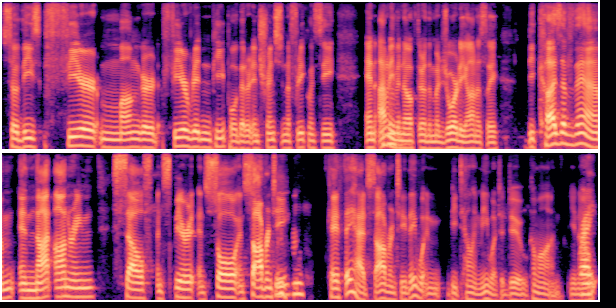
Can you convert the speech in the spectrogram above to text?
So these fear mongered, fear ridden people that are entrenched in a frequency, and I don't mm-hmm. even know if they're the majority, honestly, because of them and not honoring self and spirit and soul and sovereignty. Mm-hmm. Okay, if they had sovereignty, they wouldn't be telling me what to do. Come on, you know. Right.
